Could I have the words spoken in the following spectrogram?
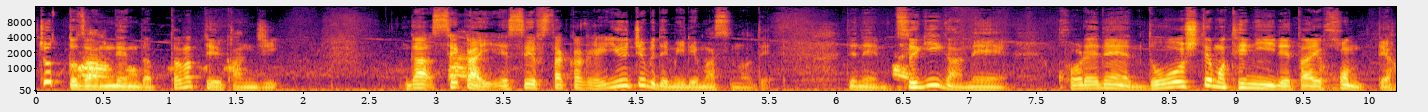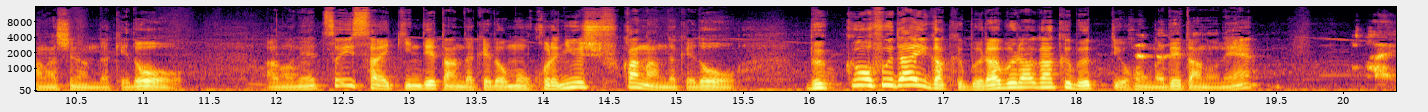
ちょっと残念だったなっていう感じ。が世界 SF 作家会 YouTube で見れますので。でねはい。次がねこれねどうしても手に入れたい本って話なんだけどあのねつい最近出たんだけどもうこれ入手不可なんだけどブックオフ大学ブラブラ学部っていう本が出たのね。はい。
